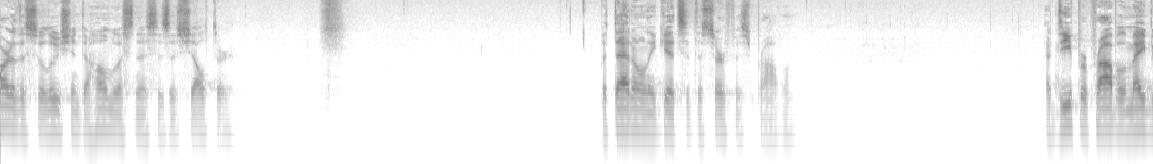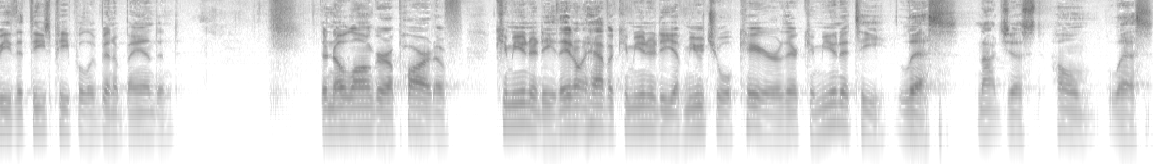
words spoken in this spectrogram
Part of the solution to homelessness is a shelter. But that only gets at the surface problem. A deeper problem may be that these people have been abandoned. They're no longer a part of community. They don't have a community of mutual care. They're community-less, not just homeless.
